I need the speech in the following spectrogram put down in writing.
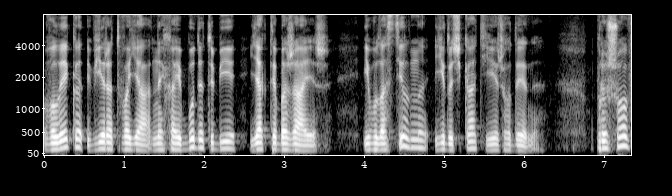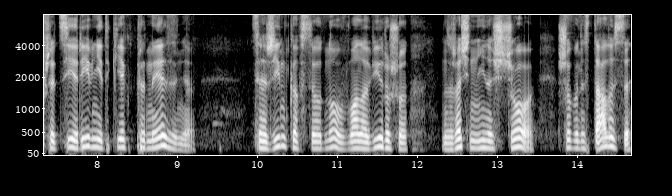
велика віра твоя, нехай буде тобі, як ти бажаєш. І була стілена її дочка тієї ж години. Пройшовши ці рівні, такі як принизення, ця жінка все одно мала віру, що незважаючи ні на що, що би не сталося,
